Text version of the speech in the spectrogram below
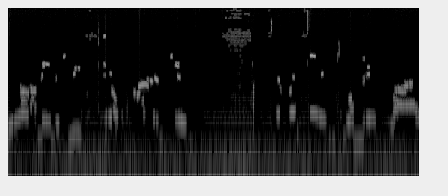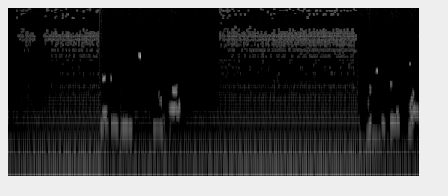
You know, I mean, if you, you know, time is a different thing to a mayfly than it is to us. We live what?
